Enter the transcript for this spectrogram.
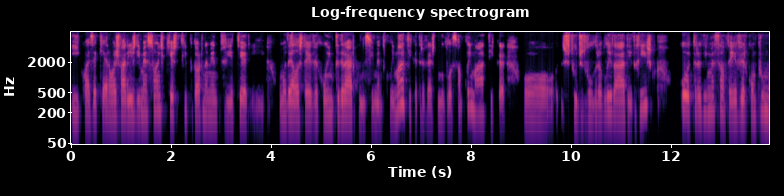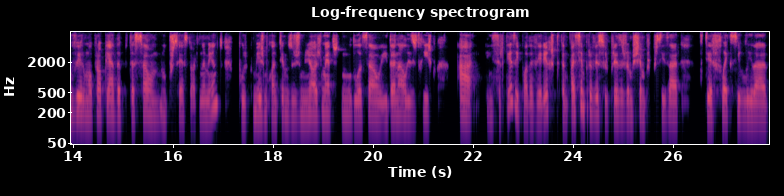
e quais é que eram as várias dimensões que este tipo de ordenamento devia ter e uma delas tem a ver com integrar conhecimento climático através de modelação climática ou estudos de vulnerabilidade e de risco Outra dimensão tem a ver com promover uma própria adaptação no processo de ordenamento, porque mesmo quando temos os melhores métodos de modelação e de análise de risco, há incerteza e pode haver erros, portanto vai sempre haver surpresas, vamos sempre precisar de ter flexibilidade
